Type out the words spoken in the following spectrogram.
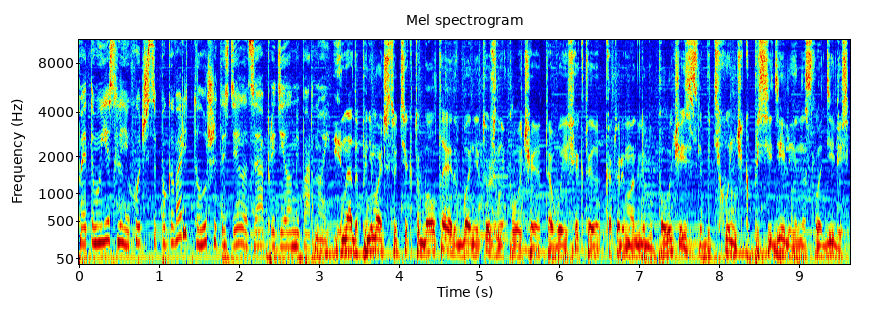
поэтому если не хочется поговорить, то лучше это сделать за пределами парной. И надо понимать, что те, кто болтает в бане, тоже не получают того эффекта, который могли бы получить, если бы тихонечко посидели и насладились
